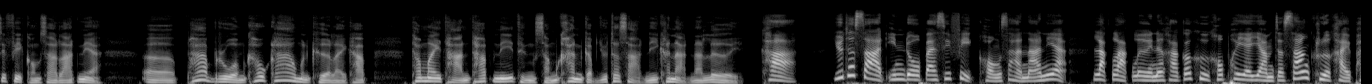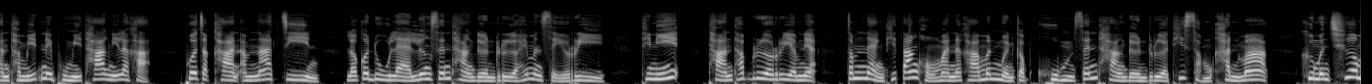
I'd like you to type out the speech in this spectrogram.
ซิฟิกของสหรัฐเนี่ยเอ่อภาพรวมคร่าวๆมันคืออะไรครับทำไมฐานทัพนี้ถึงสำคัญกับยุทธศาสตร์นี้ขนาดนั้นเลย ค่ะ ยุทธศาสตร์อินโดแปซิฟิกของสหนะเนี่ยหลักๆเลยนะคะ ก็คือเขาพยายามจะสร้างเครือข่ายพันธมิตรในภูมิภาคนี้แหละค่ะ เพื่อจะคานอำนาจจีน แล้วก็ดูแลเรื่องเส้นทางเดินเรือให้มันเสรี ทีนี้ฐานทัพเรือเรียมเนี่ย ตำแหน่งที่ตั้งของมันนะคะ มันเหมือนกับคุมเส้นทางเดินเรือที่สำคัญมาก คือมันเชื่อม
